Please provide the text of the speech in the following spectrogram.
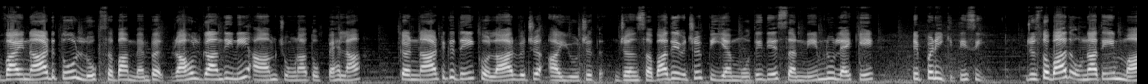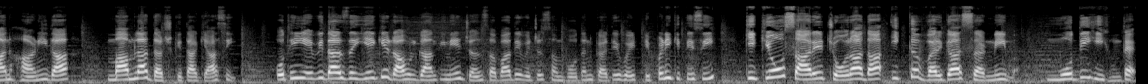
ਵਾਇਨਾਡ ਤੋਂ ਲੋਕ ਸਭਾ ਮੈਂਬਰ ਰਾਹੁਲ ਗਾਂਧੀ ਨੇ ਆਮ ਚੋਣਾਂ ਤੋਂ ਪਹਿਲਾਂ ਕਰਨਾਟਕ ਦੇ ਕੋਲਾਰ ਵਿੱਚ ਆਯੋਜਿਤ ਜਨ ਸਭਾ ਦੇ ਵਿੱਚ ਪੀਐਮ ਮੋਦੀ ਦੇ ਸਰਨੇਮ ਨੂੰ ਲੈ ਕੇ ਟਿੱਪਣੀ ਕੀਤੀ ਸੀ, ਜਿਸ ਤੋਂ ਬਾਅਦ ਉਹਨਾਂ ਤੇ ਮਾਨਹਾਨੀ ਦਾ ਮਾਮਲਾ ਦਰਜ ਕੀਤਾ ਗਿਆ ਸੀ। ਉਥੇ ਇਹ ਵੀ ਦੱਸ ਦਈਏ ਕਿ ਰਾਹੁਲ ਗਾਂਧੀ ਨੇ ਜਨ ਸਭਾ ਦੇ ਵਿੱਚ ਸੰਬੋਧਨ ਕਰਦੇ ਹੋਏ ਟਿੱਪਣੀ ਕੀਤੀ ਸੀ ਕਿ ਕਿਉਂ ਸਾਰੇ ਚੋਰਾਂ ਦਾ ਇੱਕ ਵਰਗਾ ਸਰਨੇਮ ਮੋਦੀ ਹੀ ਹੁੰਦਾ ਹੈ।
